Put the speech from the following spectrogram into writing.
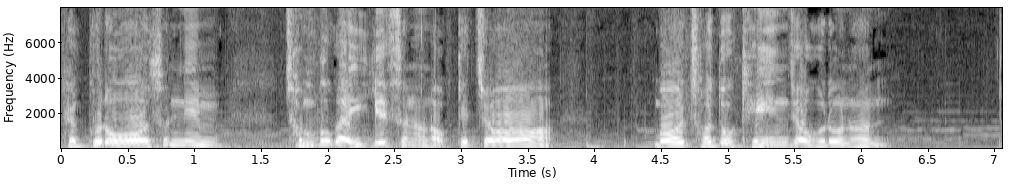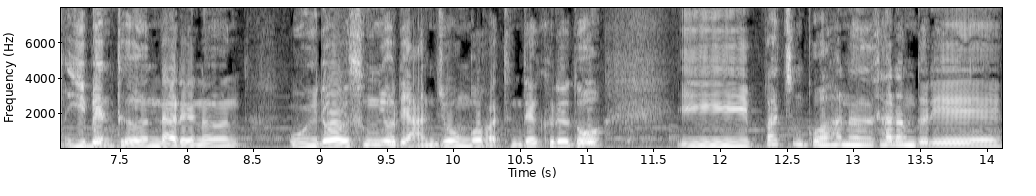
100% 손님 전부가 이길 수는 없겠죠. 뭐 저도 개인적으로는 이벤트 날에는 오히려 승률이 안 좋은 것 같은데 그래도 이 빠친코 하는 사람들이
